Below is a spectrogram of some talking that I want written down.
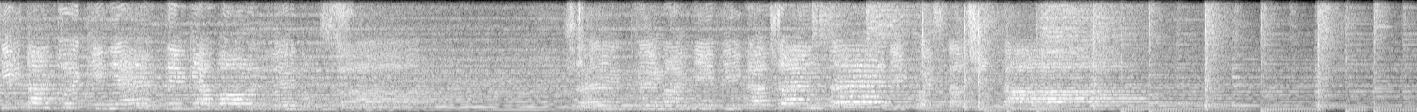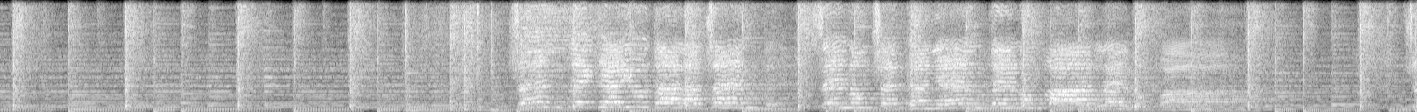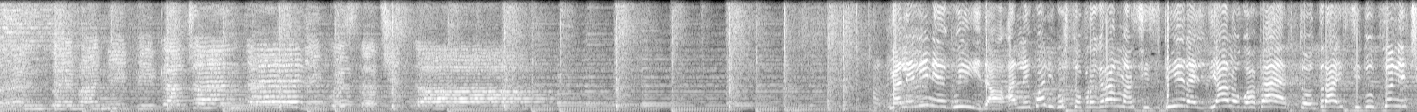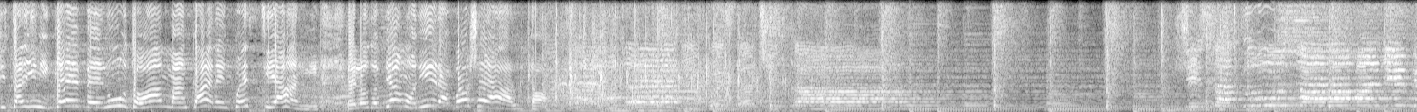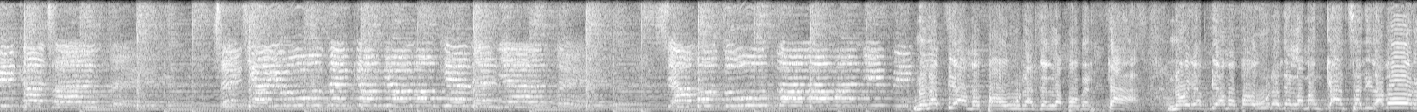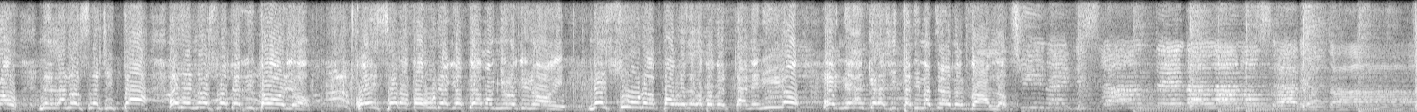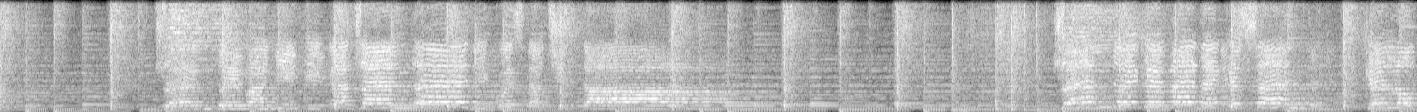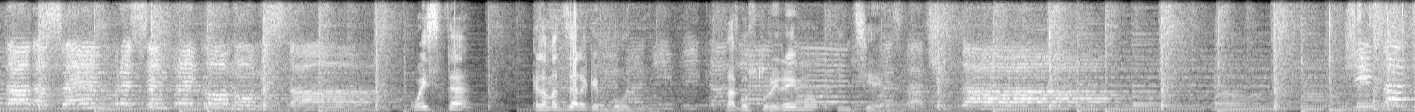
chi tanto e chi niente che a volte non sa. Gente magnifica gente di questa città. Gente che aiuta la gente, se non cerca guida alle quali questo programma si ispira è il dialogo aperto tra istituzioni e cittadini che è venuto a mancare in questi anni e lo dobbiamo dire a voce alta. Città. Ci sta Non abbiamo paura della povertà, noi abbiamo paura della mancanza di lavoro nella nostra città e nel nostro territorio. Questa è la paura che abbiamo ognuno di noi. Nessuno ha paura della povertà, né io e neanche la città di Mazzara del Vallo. vicina e distante dalla nostra realtà. Gente magnifica, gente di questa città. Sempre, sempre con onestà. Questa è la Mazzara che voglio. La costruiremo insieme. questa città. Ci sta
